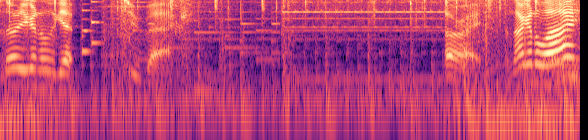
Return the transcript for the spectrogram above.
So you're gonna get two back. Alright, I'm not gonna lie.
